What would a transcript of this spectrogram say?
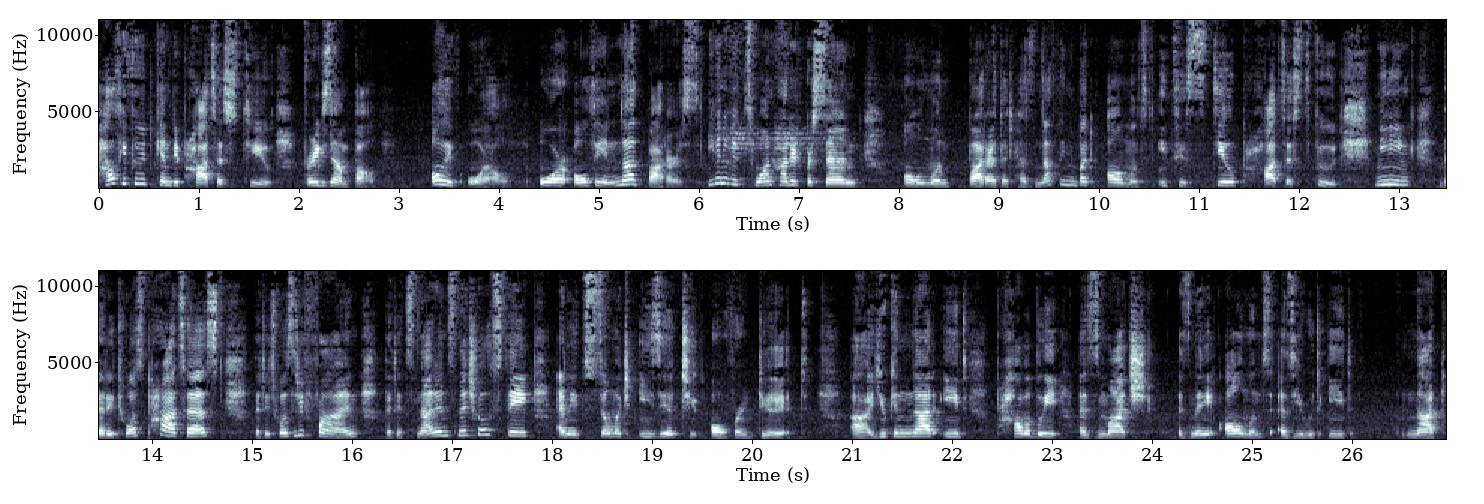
Healthy food can be processed too. For example olive oil or all the nut butters. Even if it's 100% almond butter that has nothing but almonds. It is still processed food meaning that it was processed that it was refined that it's not in its natural state and it's so much easier to overdo it. Uh, you cannot eat probably as much as many almonds as you would eat nut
